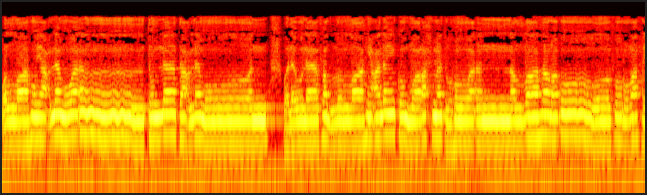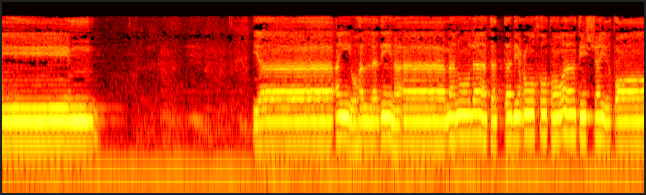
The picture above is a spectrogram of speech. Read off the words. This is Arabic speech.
والله يعلم وأنتم لا تعلمون. ولولا فضل الله عليكم ورحمته وأن الله رءوف رحيم. يا أيها الذين آمنوا لا تتبعوا خطوات الشيطان.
